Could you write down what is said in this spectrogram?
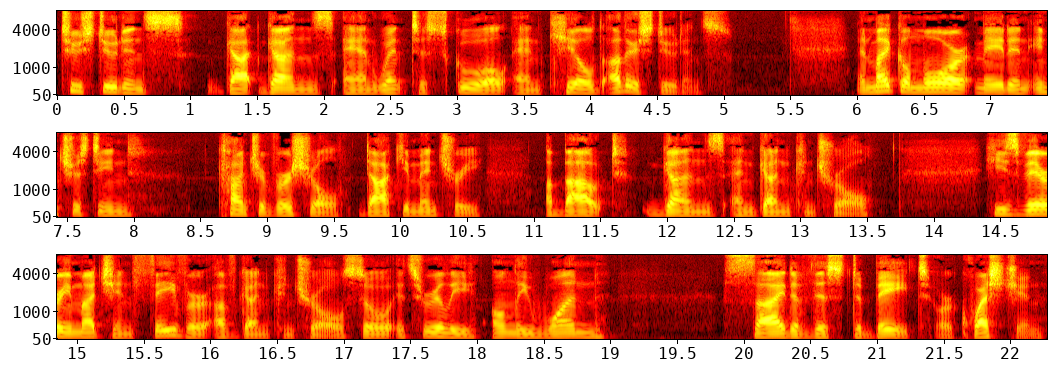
two students got guns and went to school and killed other students. And Michael Moore made an interesting, controversial documentary about guns and gun control. He's very much in favor of gun control, so it's really only one side of this debate or question,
